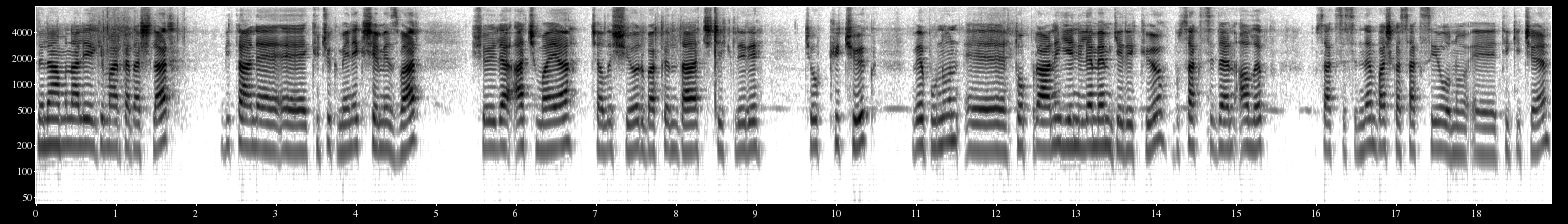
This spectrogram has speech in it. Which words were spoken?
Selamun aleyküm arkadaşlar. Bir tane e, küçük menekşemiz var. Şöyle açmaya çalışıyor. Bakın daha çiçekleri çok küçük ve bunun e, toprağını yenilemem gerekiyor. Bu saksiden alıp bu saksisinden başka saksıya onu e, dikeceğim.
